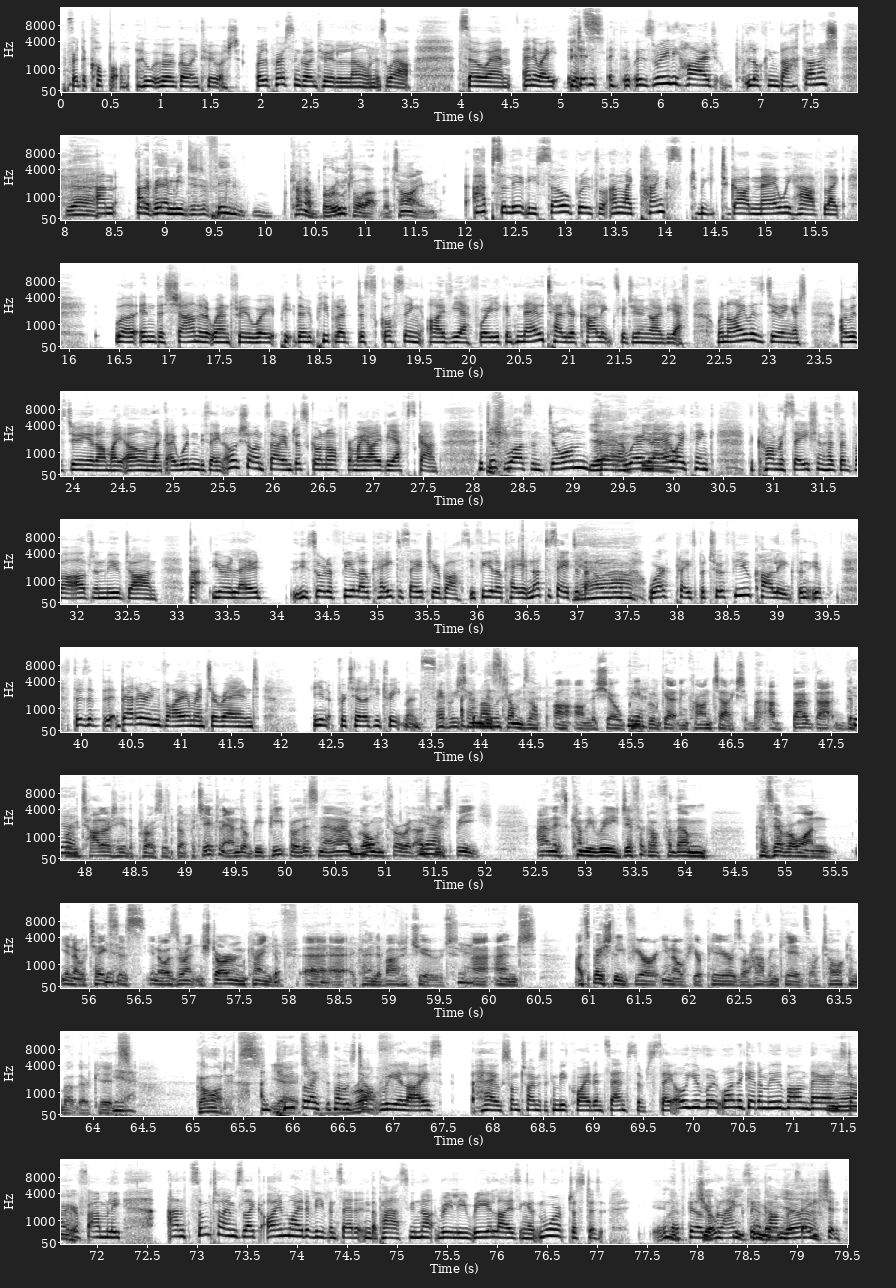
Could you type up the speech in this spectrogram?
for the couple who, who are going through it, or the person going through it alone as well. So, um, anyway, it Yes. didn't. It, it was really hard looking back on it. Yeah. and but I mean, did it feel kind of brutal at the time? absolutely so brutal and like thanks to be to God now we have like well in the Shannon it went through where pe- people are discussing IVF where you can now tell your colleagues you're doing IVF when I was doing it I was doing it on my own like I wouldn't be saying oh Sean sorry I'm just going off for my IVF scan it just wasn't done Yeah, then where yeah. now I think the conversation has evolved and moved on that you're allowed you sort of feel okay to say it to your boss. You feel okay, and not to say it to the whole workplace, but to a few colleagues, and if there's a b- better environment around, you know, fertility treatments. Every time this comes up on, on the show, Yeah. people get in contact about, about that, the Yeah. brutality of the process, but particularly, and there'll be people listening now going through it as Mm. Yeah. we speak, and it can be really difficult for them because everyone, you know, takes Yeah. this, you know, as a Renton Stern kind of uh, uh, kind of attitude, Yeah. uh, and especially if you're, you know, if your peers are having kids or talking about their kids. Yeah. God, it's And yeah, people, I suppose, rough. don't realise how sometimes it can be quite insensitive to say, "Oh, you want to get a move on there and start your family," and sometimes like I might have even said it in the past, you're not really realising it, more of just a you know, fill the blanks in kinda- yeah. conversation.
